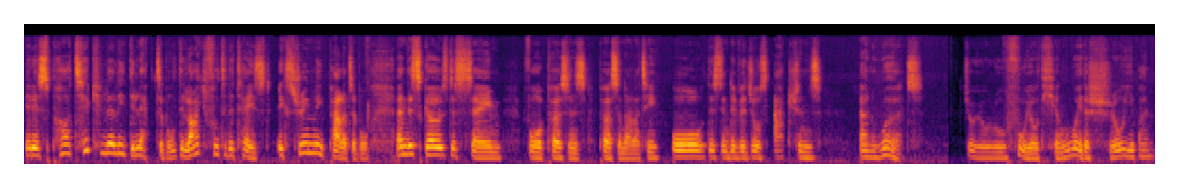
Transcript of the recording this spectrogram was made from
it is particularly delectable, delightful to the taste, extremely palatable, and this goes the same for a person's personality or this individual's actions and words. 就犹如富有甜味的食物一般，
